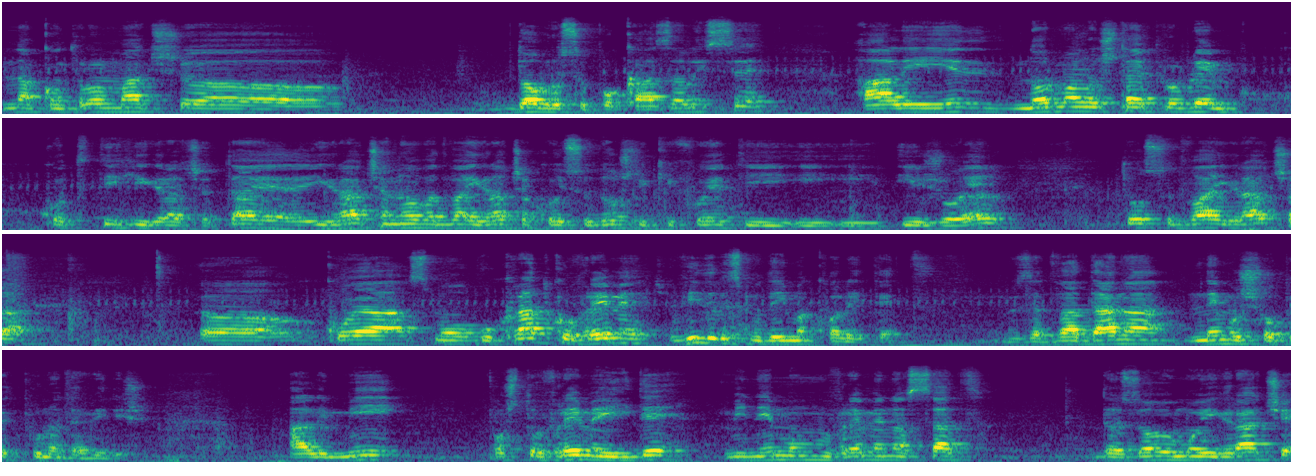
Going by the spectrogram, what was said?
Na kontrol mač uh, dobro su pokazali se, ali je normalno šta je problem kod tih igrača. Ta je igrača, nova dva igrača koji su došli, Kifueti i, i, Joel, to su dva igrača uh, koja smo u kratko vrijeme vidjeli smo da ima kvalitet. Za dva dana ne možeš opet puno da vidiš. Ali mi, pošto vrijeme ide, mi nemamo vremena sad da zovemo igrače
